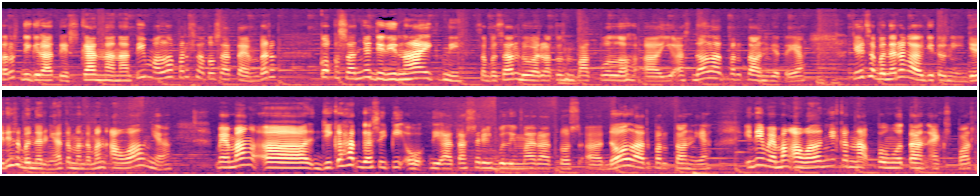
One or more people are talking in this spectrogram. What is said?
terus digratiskan. Nah, nanti malah per 1 September kok kesannya jadi naik nih sebesar 240 uh, US dollar per ton gitu ya. Jadi sebenarnya nggak gitu nih. Jadi sebenarnya teman-teman awalnya memang uh, jika harga CPO di atas 1.500 uh, dolar per ton ya, ini memang awalnya kena pungutan ekspor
